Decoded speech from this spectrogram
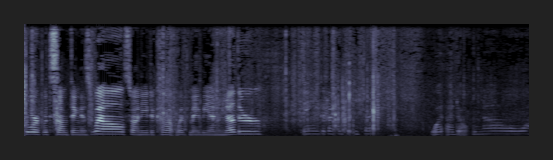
to work with something as well. So I need to come up with maybe another thing that I can put in here. What, I don't know.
